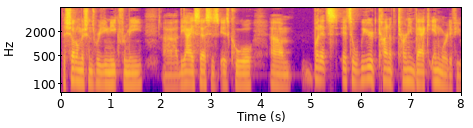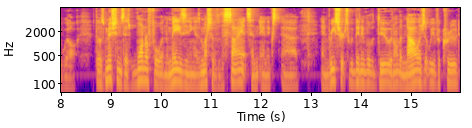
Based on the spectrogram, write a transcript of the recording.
the shuttle missions were unique for me. Uh, the ISS is, is cool. Um, but it's, it's a weird kind of turning back inward, if you will. Those missions, as wonderful and amazing as much of the science and, and, uh, and research we've been able to do and all the knowledge that we've accrued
